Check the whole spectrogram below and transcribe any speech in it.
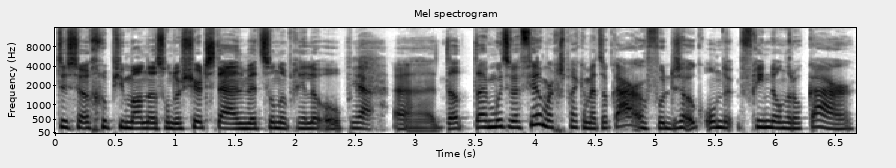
tussen een groepje mannen zonder shirt staan met zonnebrillen op. ja. Eh, dat, daar moeten we veel meer gesprekken met elkaar over voeren. Dus ook onder, vrienden onder elkaar.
